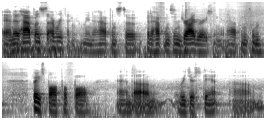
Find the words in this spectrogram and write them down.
And it happens to everything. I mean it happens to it happens in drag racing. It happens in baseball football. And um, we just can't um,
